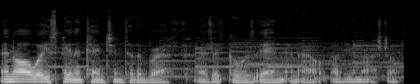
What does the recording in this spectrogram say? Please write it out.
and always paying attention to the breath as it goes in and out of your nostrils.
